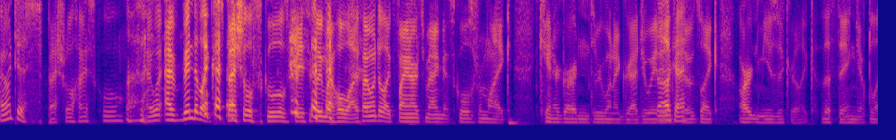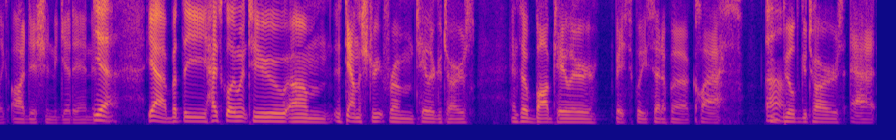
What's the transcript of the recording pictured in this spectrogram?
I went to a special high school. I I've been to like special schools basically my whole life. I went to like fine arts magnet schools from like kindergarten through when I graduated. Okay. So it's like art and music are like the thing. You have to like audition to get in. and- Yeah. Yeah, but the high school I went to um, is down the street from Taylor Guitars, and so Bob Taylor basically set up a class to Oh. build guitars at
